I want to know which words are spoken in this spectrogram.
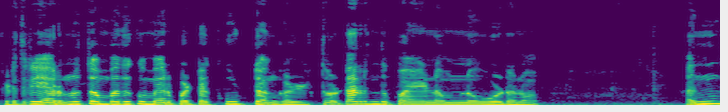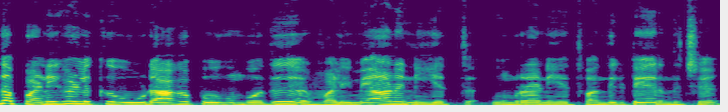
கிட்டத்தட்ட இரநூத்தம்பதுக்கும் மேற்பட்ட கூட்டங்கள் தொடர்ந்து பயணம்னு ஓடணும். அந்த பணிகளுக்கு ஊடாக போகும்போது வலிமையான நியத் உம்ரா நியத் வந்துக்கிட்டே இருந்துச்சு.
